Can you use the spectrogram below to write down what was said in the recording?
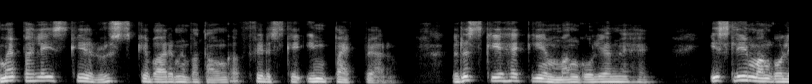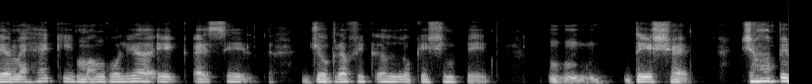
मैं पहले इसके रिस्क के बारे में बताऊँगा, फिर इसके इम्पैक्ट पे आ रहा हूँ रिस्क ये है कि ये मंगोलिया में है। इसलिए मंगोलिया में है कि मंगोलिया एक ऐसे जोग्राफिकल लोकेशन पे देश है, जहाँ पे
